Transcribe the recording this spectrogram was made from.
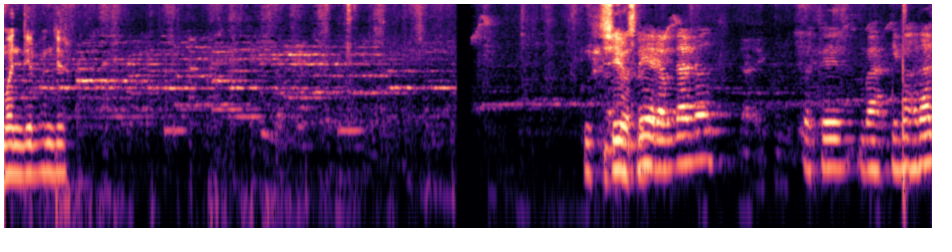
મંદિર મંદિર. શિવ બે રવદાદો પછી બાકી મહારાજ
